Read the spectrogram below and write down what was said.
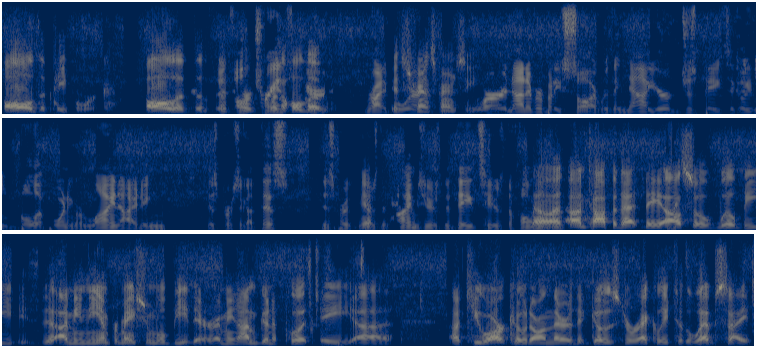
all the paperwork, all of the It's all for, for the whole load. Right? It's where- transparency. Or not everybody saw everything. Now you're just basically bullet pointing or line iting. This person got this. This person. Here's the times. Here's the dates. Here's the phone No, number. on, on top of that, they also will be. I mean, the information will be there. I mean, I'm going to put a uh, a QR code on there that goes directly to the website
